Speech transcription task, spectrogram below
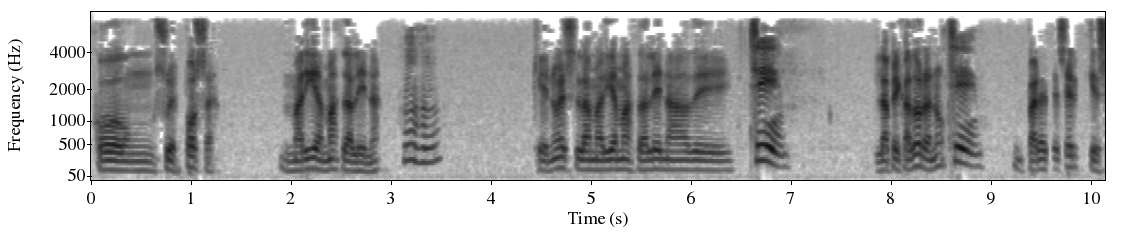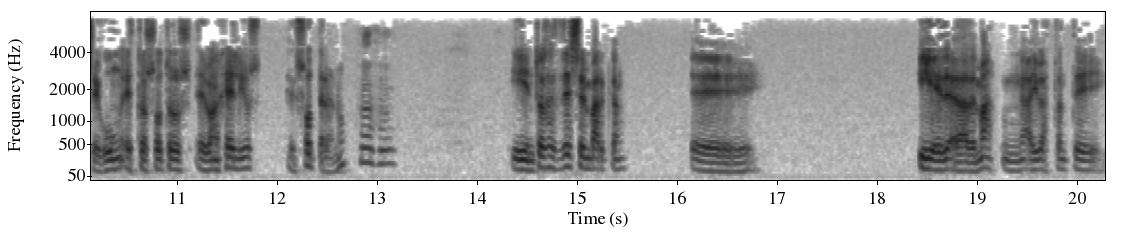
con su esposa, María Magdalena, que no es la María Magdalena de Sí, la pecadora, ¿no? sí. Parece ser que según estos otros evangelios es otra, ¿no? Ujú. Y entonces desembarcan eh, y eh, además mm, hay bastante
